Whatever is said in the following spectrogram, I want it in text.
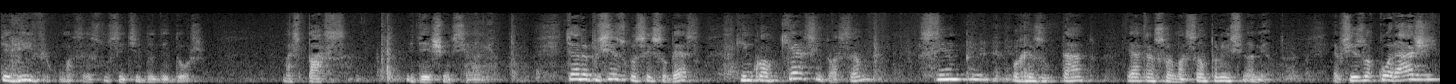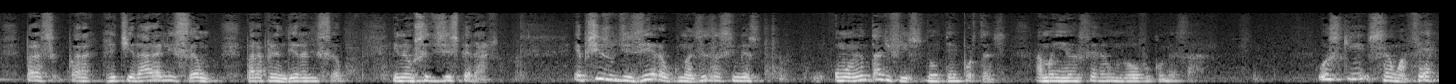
terrível, no sentido de dor, mas passa e deixa o ensinamento. Então era preciso que vocês soubessem que em qualquer situação, sempre o resultado é a transformação pelo ensinamento. É preciso a coragem para, para retirar a lição, para aprender a lição. E não se desesperar. É preciso dizer algumas vezes assim mesmo: o momento está difícil, não tem importância. Amanhã será um novo começar. Os que são a fé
